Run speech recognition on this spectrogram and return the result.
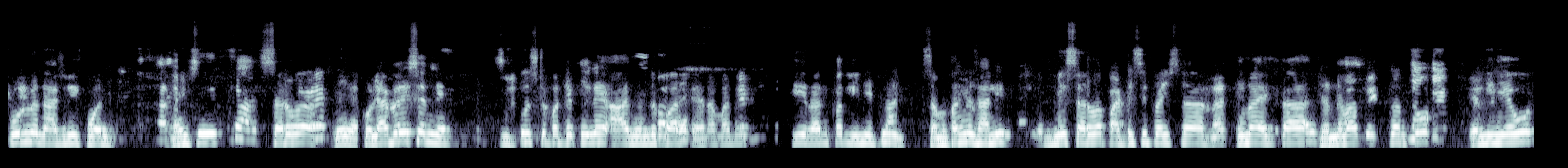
पूर्ण नागरिक वर्ग यांचे सर्व कोलॅबरेशनने उत्कृष्ट पद्धतीने आज नंदुरबार शहरामध्ये ही रन फॉर युनिटी संपन्न झाली. मी सर्व पार्टिसिपंट्सना पुन्हा एकदा धन्यवाद व्यक्त करतो. यांनी येऊन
